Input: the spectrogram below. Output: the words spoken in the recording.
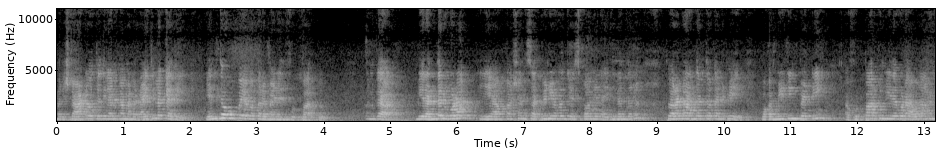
మరి స్టార్ట్ అవుతుంది కనుక మన రైతులకి అది ఎంతో ఉపయోగకరమైనది ఫుడ్ పార్క్ కనుక మీరందరూ కూడా ఈ అవకాశాన్ని సద్వినియోగం చేసుకోవాలి రైతులందరూ. త్వరలో అందరితో కలిపి ఒక మీటింగ్ పెట్టి ఆ ఫుడ్ పార్క్ మీద కూడా అవగాహన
